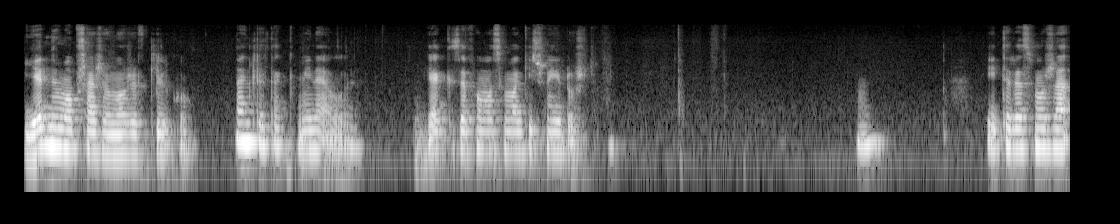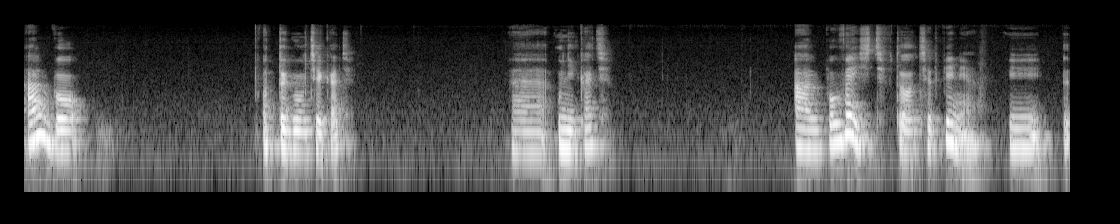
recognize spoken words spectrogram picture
W jednym obszarze, może w kilku. Nagle tak minęły, jak za pomocą magicznej różdżki. I teraz można albo od tego uciekać, e, unikać, albo wejść w to cierpienie i e,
